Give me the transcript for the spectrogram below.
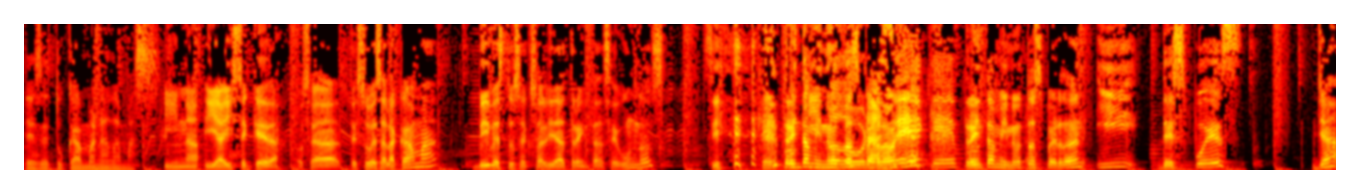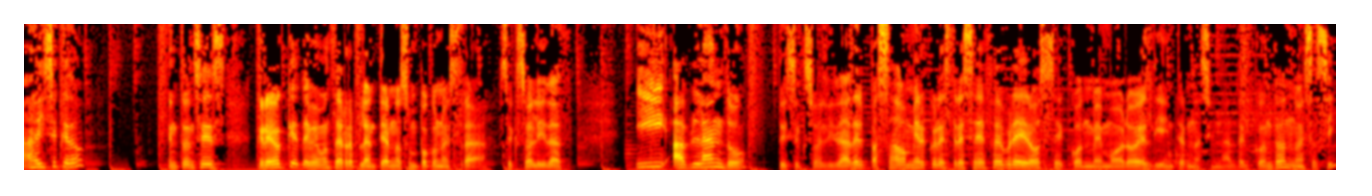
Desde tu cama nada más. Y, na y ahí se queda. O sea, te subes a la cama, vives tu sexualidad 30 segundos. Sí, 30 minutos, duras, perdón. ¿eh? 30 minutos, perdón. Y después, ya, ahí se quedó. Entonces, creo que debemos de replantearnos un poco nuestra sexualidad. Y hablando de sexualidad, el pasado miércoles 13 de febrero se conmemoró el Día Internacional del Condón, ¿no es así?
